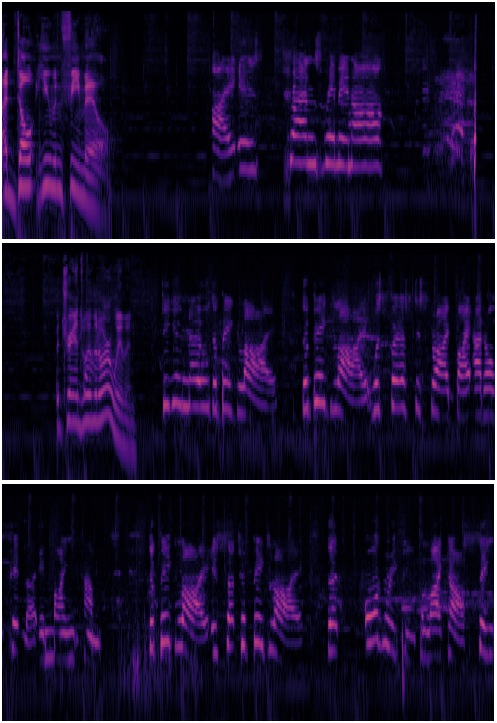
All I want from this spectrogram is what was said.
adult human female lie is trans women are. but trans women are women Do you know the big lie? The big lie was first described by Adolf Hitler in Mein Kampf. The big lie is such a big lie that ordinary people like us think,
